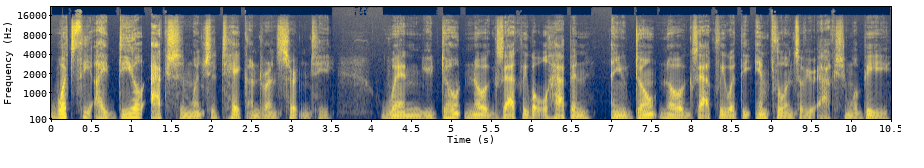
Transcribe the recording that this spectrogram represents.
What's the ideal action one should take under uncertainty? when you don't know exactly what will happen and you don't know exactly what the influence of your action will be.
